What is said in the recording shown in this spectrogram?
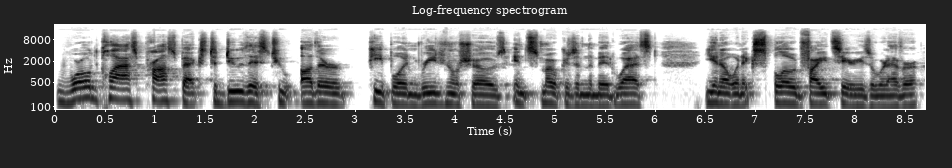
world class prospects to do this to other people in regional shows, in smokers in the Midwest, you know, an Xplode Fight Series or whatever.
